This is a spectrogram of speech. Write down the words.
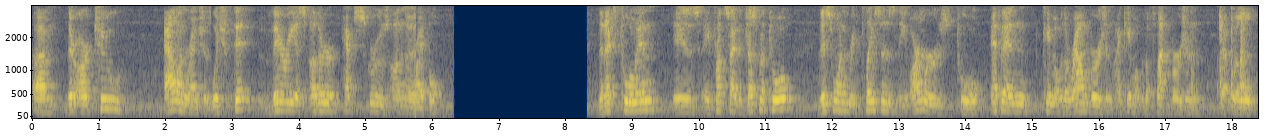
Um, there are two Allen wrenches which fit various other hex screws on the rifle. The next tool in is a front sight adjustment tool. This one replaces the Armorer's tool. FN came up with a round version. I came up with a flat version that will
